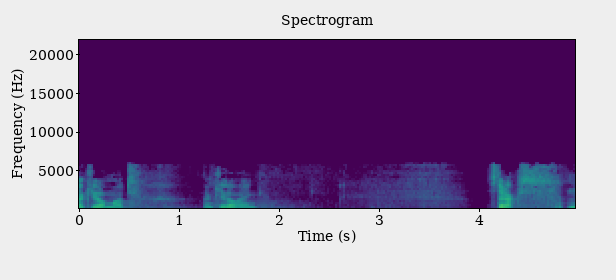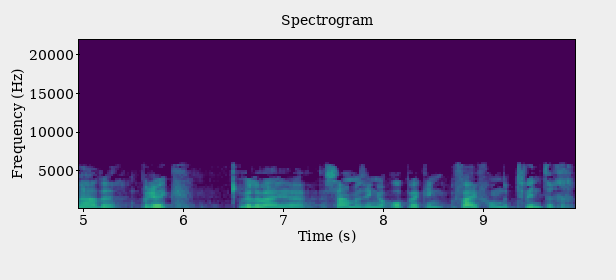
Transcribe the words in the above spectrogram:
Dankjewel Mart. Dankjewel Henk. Straks na de preek willen wij uh, samen zingen opwekking 520.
